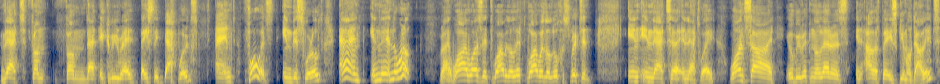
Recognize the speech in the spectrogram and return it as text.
that from, from that it could be read basically backwards and forwards in this world and in the, in the world right? Why was it? Why were the why were the luchas written in in that uh, in that way? One side it will be written the letters in Aleph Beis Gimel Dalet,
